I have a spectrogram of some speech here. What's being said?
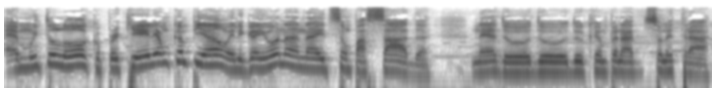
é muito louco, porque ele é um campeão, ele ganhou na, na edição passada, né, do, do, do campeonato de soletrar.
